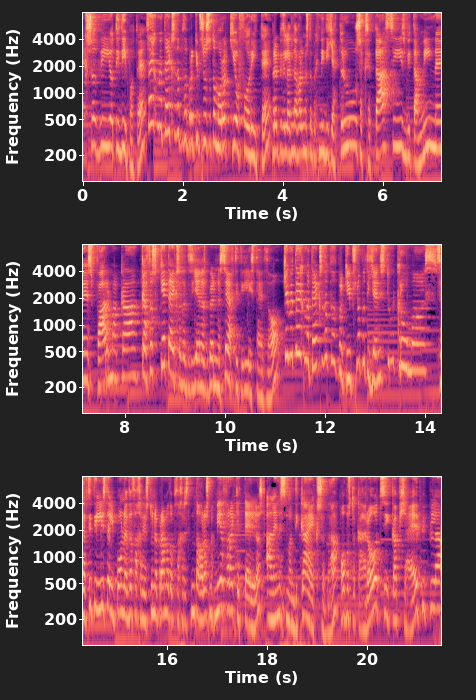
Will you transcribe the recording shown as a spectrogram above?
έξοδοι, οτιδήποτε. Θα έχουμε τα έξοδα που θα προκύψουν όσο το μωρό κυοφορείται. Πρέπει δηλαδή να βάλουμε στο παιχνίδι γιατρούς, εξετάσεις εξετάσει, βιταμίνες, φάρμακα, καθώς και τα έξοδα της γέννα μπαίνουν σε αυτή τη λίστα εδώ. Και μετά έχουμε τα έξοδα που θα προκύψουν από τη γέννηση του μικρού μας. Σε αυτή τη λίστα λοιπόν εδώ θα χρειαστούν πράγματα που θα χρειαστεί να τα αγοράσουμε μία φορά και τέλος, αλλά είναι σημαντικά έξοδα, όπως το καρότσι, κάποια έπιπλα,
